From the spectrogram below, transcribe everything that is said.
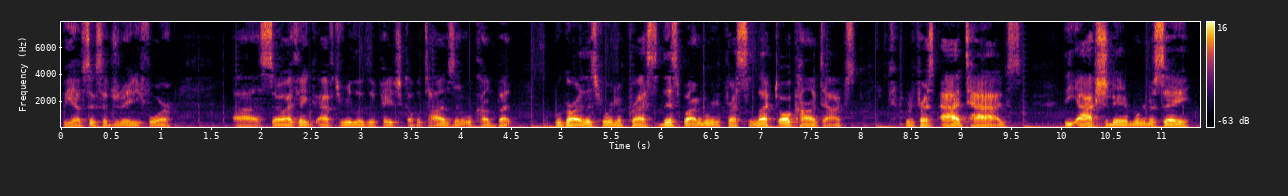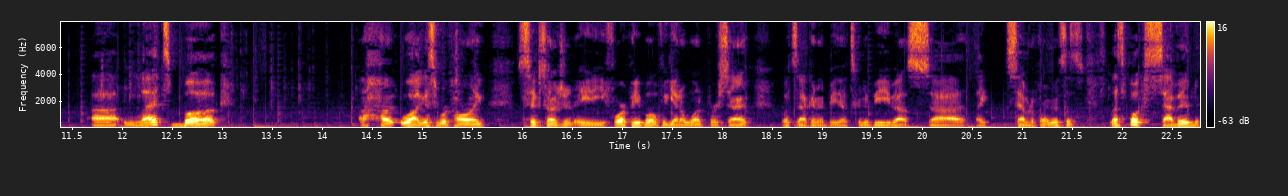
We have 684. Uh, so I think I have to reload the page a couple times and it will come. But regardless, we're going to press this button. We're going to press select all contacts. We're going to press add tags. The action name, we're going to say, uh, let's book a hundred. Well, I guess we're calling 684 people. If we get a 1%, what's that going to be? That's going to be about uh, like seven appointments. Let's, let's book seven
